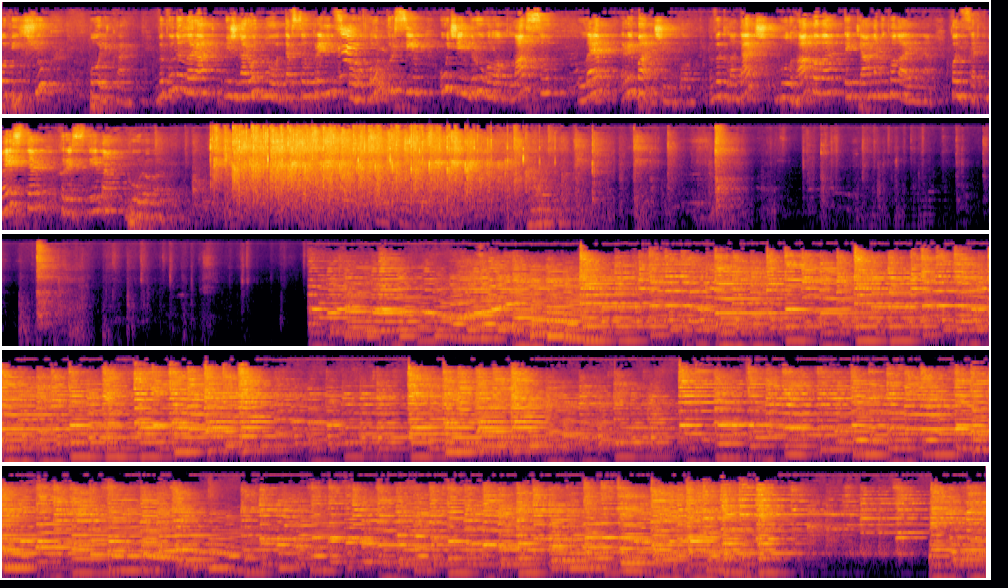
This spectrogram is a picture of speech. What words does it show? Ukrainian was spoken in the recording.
Попійчук Полька. Виконує лауреат міжнародного та всеукраїнського конкурсів учень другого класу Лев Рибальченко, викладач Булгакова Тетяна Миколаївна, концертмейстер Христина Гурова. you.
